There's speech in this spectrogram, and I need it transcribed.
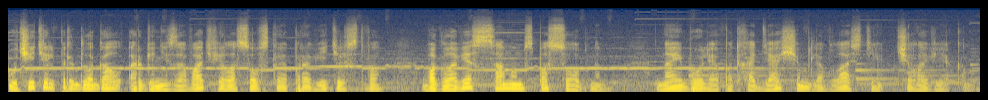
учитель предлагал организовать философское правительство во главе с самым способным, наиболее подходящим для власти человеком –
